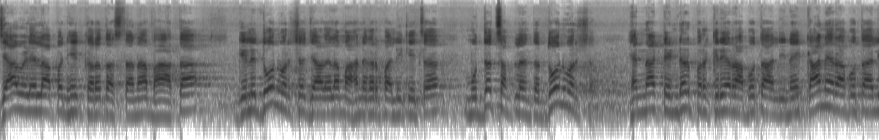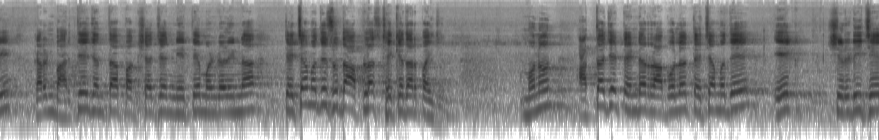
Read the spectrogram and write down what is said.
ज्या वेळेला आपण हे करत असताना भा आता गेले दोन वर्ष ज्या वेळेला महानगरपालिकेचं मुदत संपल्यानंतर दोन वर्ष ह्यांना टेंडर प्रक्रिया राबवता आली नाही. का नाही राबवता आली? कारण भारतीय जनता पक्षाच्या नेते मंडळींना त्याच्यामध्ये सुद्धा आपलाच ठेकेदार पाहिजे. म्हणून आत्ता जे टेंडर राबवलं त्याच्यामध्ये एक शिर्डीचे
